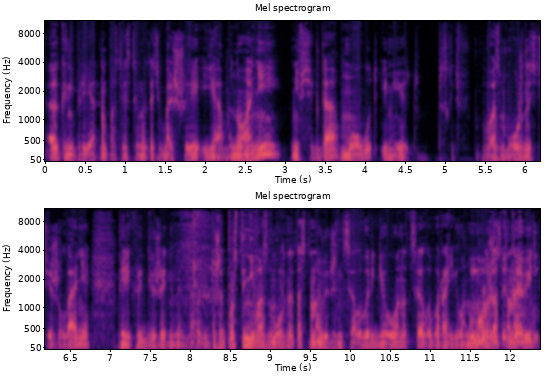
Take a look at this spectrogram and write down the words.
э, к неприятным последствиям вот эти большие ямы. Но они не всегда могут, имеют так сказать, возможности, желания перекрыть движение на этой дороге. Потому что это просто невозможно, это остановит жизнь целого региона, целого района. Может, может остановить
